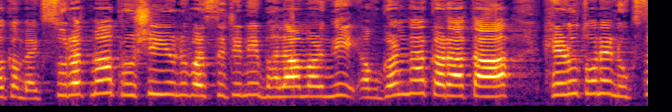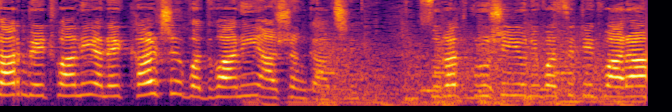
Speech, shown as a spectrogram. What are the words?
વેલકમ બેક સુરતમાં કૃષિ યુનિવર્સિટીની ભલામણની અવગણના કરાતા ખેડૂતોને નુકસાન વેઠવાની અને ખર્ચ વધવાની આશંકા છે. સુરત કૃષિ યુનિવર્સિટી દ્વારા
